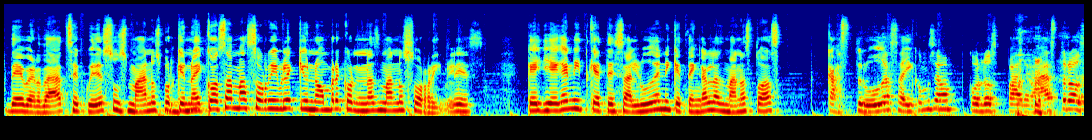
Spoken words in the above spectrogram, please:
de verdad se cuide sus manos, porque no hay cosa más horrible que un hombre con unas manos horribles. Que lleguen y que te saluden y que tengan las manos todas castrudas ahí, ¿cómo se llama? Con los padrastros.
